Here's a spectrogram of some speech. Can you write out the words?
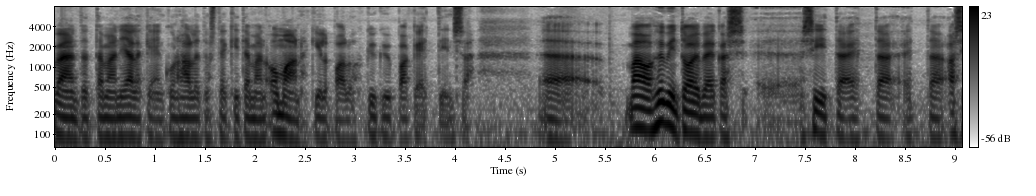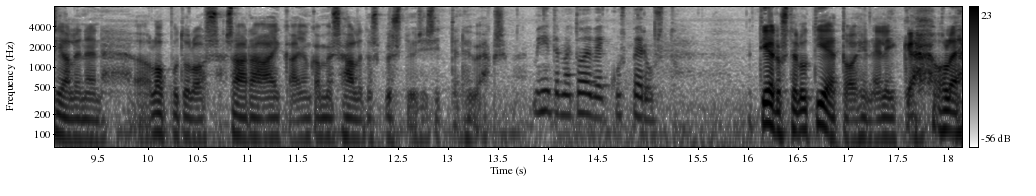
vääntö tämän jälkeen, kun hallitus teki tämän oman kilpailukykypakettinsa. Mä olen hyvin toiveikas siitä, että, että asiallinen lopputulos saadaan aikaa, jonka myös hallitus pystyisi sitten hyväksymään. Mihin tämä toiveikkuus perustuu? Tiedustelutietoihin, eli olen,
